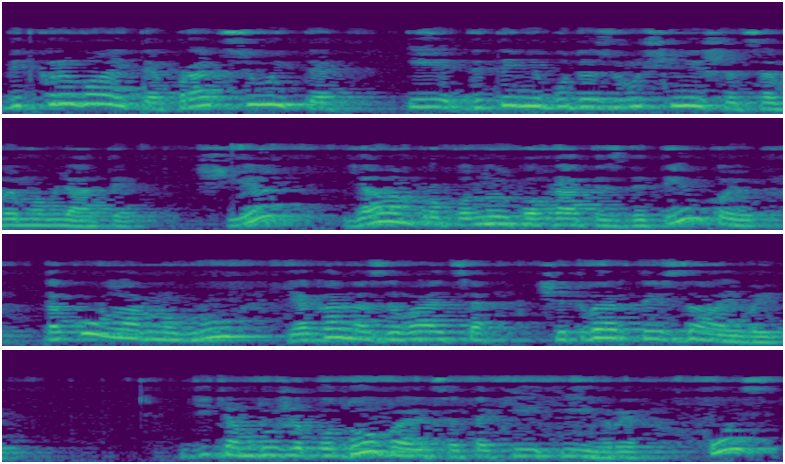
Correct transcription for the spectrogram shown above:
відкривайте, працюйте, і дитині буде зручніше це вимовляти. Ще я вам пропоную пограти з дитинкою таку гарну гру, яка називається Четвертий зайвий. Дітям дуже подобаються такі ігри. Ось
